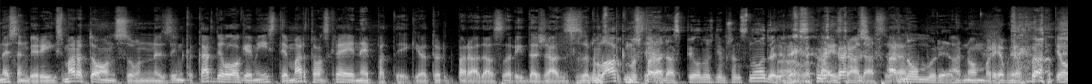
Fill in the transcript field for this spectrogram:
nesen bija Rīgas maratons, un es zinu, ka kardiologiem īsti tie maratona skrēji nepatīk, jo tur parādās arī dažādas blaknes. Mums parādās pilnu uzņemšanas nodaļa. Tā izrādās. ar numuriem. Ar numuriem, jā, pat, jau,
